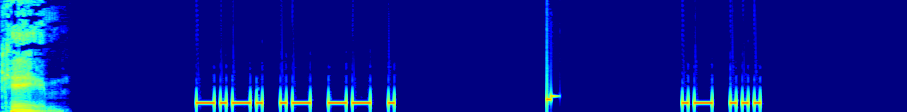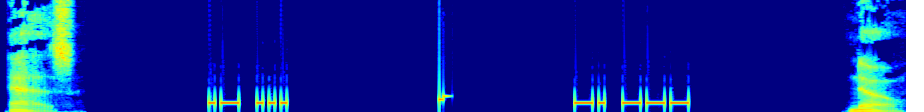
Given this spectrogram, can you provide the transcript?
Came. As. No.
